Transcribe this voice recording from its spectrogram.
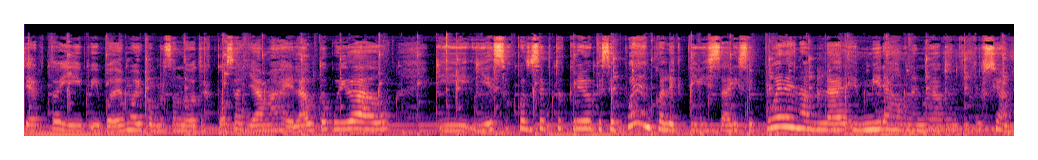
¿cierto? Y, podemos ir conversando de otras cosas ya más el autocuidado y, esos conceptos creo que se pueden colectivizar y se pueden hablar en miras a una nueva constitución,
